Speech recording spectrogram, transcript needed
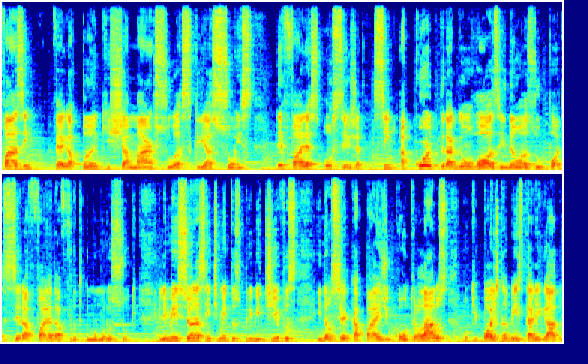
fazem Vegapunk chamar suas criações de falhas. Ou seja, sim, a cor do dragão rosa e não azul pode ser a falha da fruta do Momonosuke. Ele menciona sentimentos primitivos e não ser capaz de controlá-los. O que pode também estar ligado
